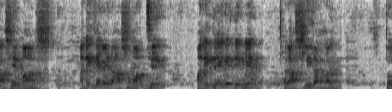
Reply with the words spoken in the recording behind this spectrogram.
রাসের মাস, অনেক জায়গায় রাসও মানছে, অনেক জায়গায় দেখবেন রাসলীলা হয়। তো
